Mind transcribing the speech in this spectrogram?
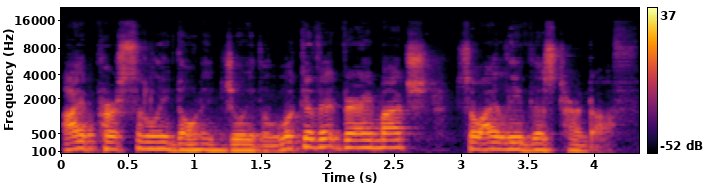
I personally don't enjoy the look of it very much, so I leave this turned off.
